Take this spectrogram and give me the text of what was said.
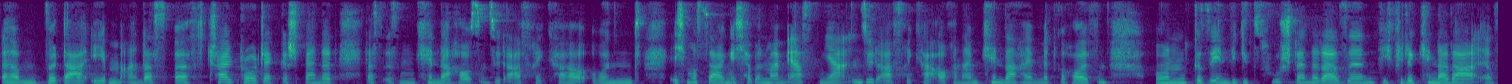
ähm, wird da eben an das Earth Child Project gespendet. Das ist ein Kinderhaus in Südafrika und ich muss sagen, ich habe in meinem ersten Jahr in Südafrika auch in einem Kinder Kinderheim mitgeholfen und gesehen, wie die Zustände da sind, wie viele Kinder da auf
